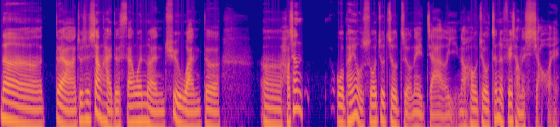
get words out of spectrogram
那对啊，就是上海的三温暖去玩的，嗯、好像我朋友说就就只有那一家而已，然后就真的非常的小诶、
